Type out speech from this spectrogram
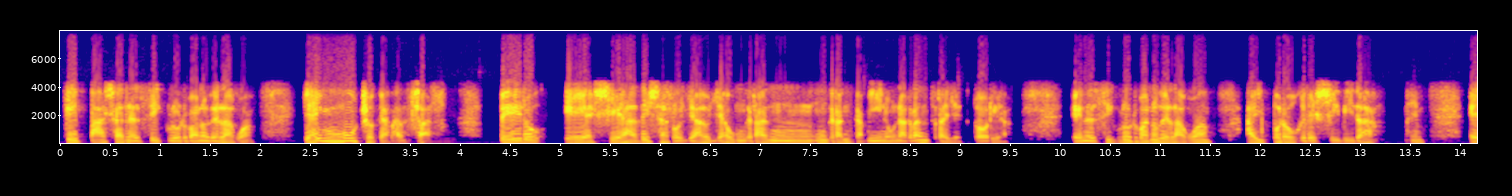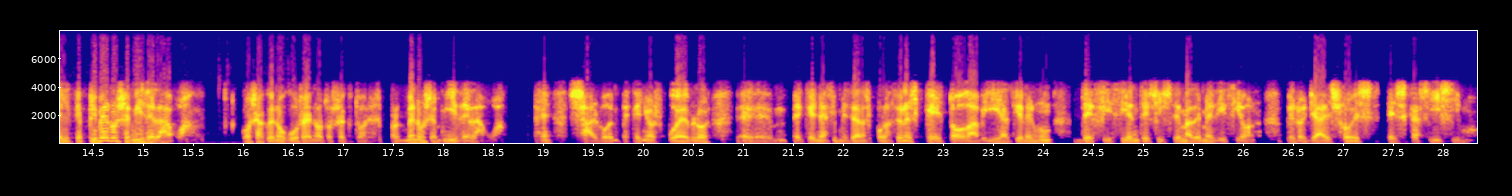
¿qué pasa en el ciclo urbano del agua? Que hay mucho que avanzar, pero que se ha desarrollado ya un gran, un gran camino, una gran trayectoria. En el ciclo urbano del agua hay progresividad. ¿eh? El que primero se mide el agua, cosa que no ocurre en otros sectores. Primero se mide el agua. ¿eh? salvo en pequeños pueblos, eh, pequeñas y medianas poblaciones que todavía tienen un deficiente sistema de medición, pero ya eso es escasísimo.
